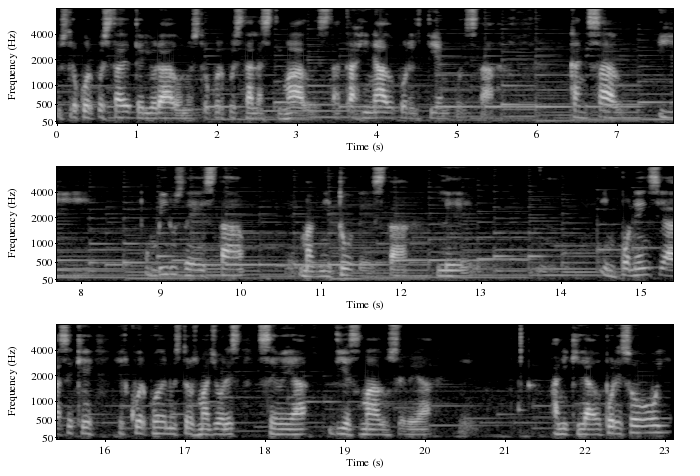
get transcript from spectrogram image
Nuestro cuerpo está deteriorado, nuestro cuerpo está lastimado, está trajinado por el tiempo, está cansado y un virus de esta eh, magnitud, de esta imponencia hace que el cuerpo de nuestros mayores se vea diezmado, se vea eh, aniquilado. Por eso hoy,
